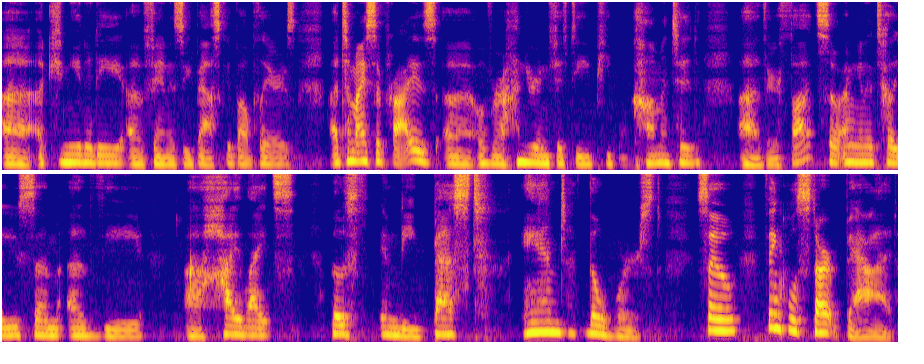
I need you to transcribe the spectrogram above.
uh, a community of fantasy basketball players. Uh, to my surprise, uh, over 150 people commented uh, their thoughts. So I'm going to tell you some of the uh, highlights, both in the best and the worst. So I think we'll start bad.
